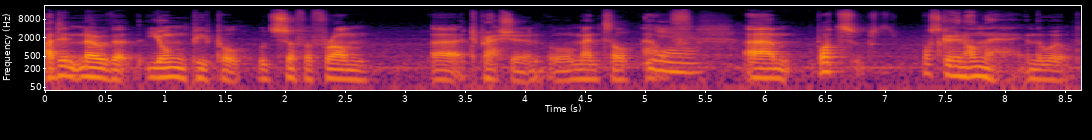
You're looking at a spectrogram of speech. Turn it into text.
I didn't know that young people would suffer from uh, depression or mental health. Yeah. Um, what's, what's going on there in the world?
